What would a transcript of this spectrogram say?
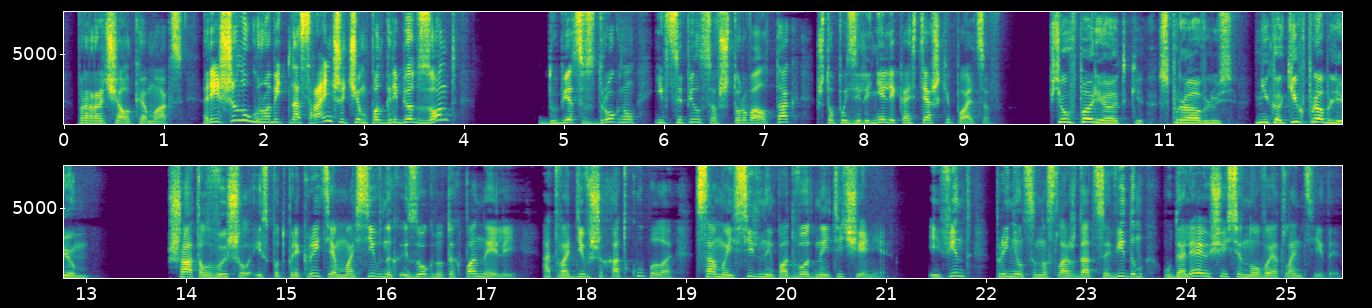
— прорычал Кэмакс. «Решил угробить нас раньше, чем подгребет зонт?» Дубец вздрогнул и вцепился в штурвал так, что позеленели костяшки пальцев. «Все в порядке, справлюсь, никаких проблем». Шаттл вышел из-под прикрытия массивных изогнутых панелей, отводивших от купола самые сильные подводные течения, и Финт принялся наслаждаться видом удаляющейся Новой Атлантиды.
